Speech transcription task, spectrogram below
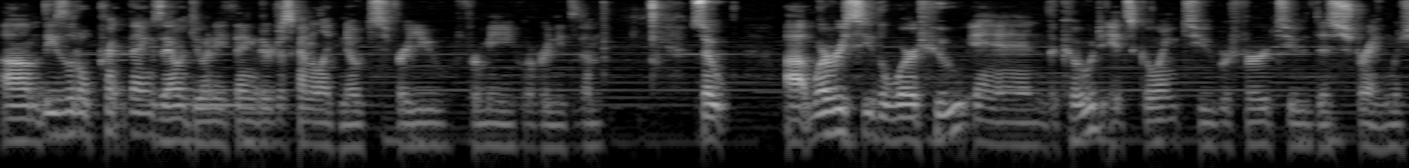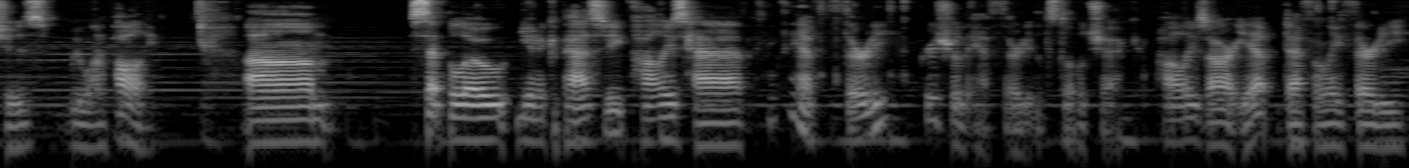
Um, these little print things, they don't do anything. They're just kind of like notes for you, for me, whoever needs them. So uh, wherever you see the word who in the code, it's going to refer to this string, which is we want a poly. Um, set below unit capacity, polys have, I think they have 30. Pretty sure they have 30. Let's double check. Polys are, yep, definitely 30.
